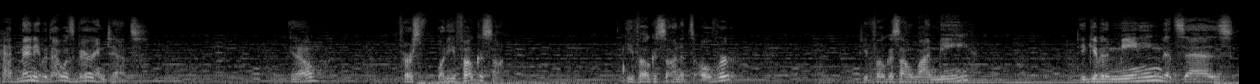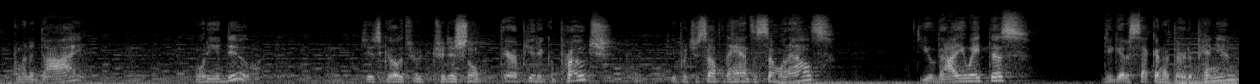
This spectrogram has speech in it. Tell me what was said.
Had many, but that was very intense. You know, first, what do you focus on? Do you focus on it's over? Do you focus on why me? Do you give it a meaning that says, I'm going to die? What do you do? Do you just go through traditional therapeutic approach? Do you put yourself in the hands of someone else? Do you evaluate this? Do you get a second or third opinion?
